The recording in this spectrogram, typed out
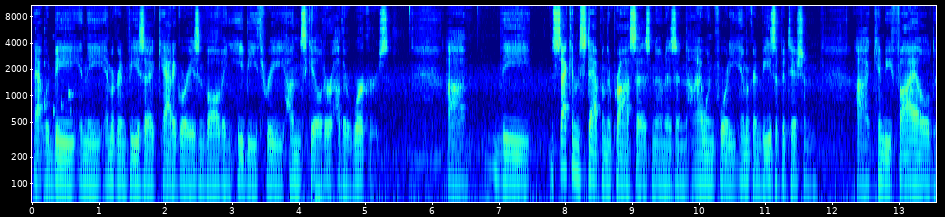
that would be in the immigrant visa categories involving EB3 unskilled or other workers. Uh, the second step in the process, known as an I 140 immigrant visa petition, uh, can be filed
